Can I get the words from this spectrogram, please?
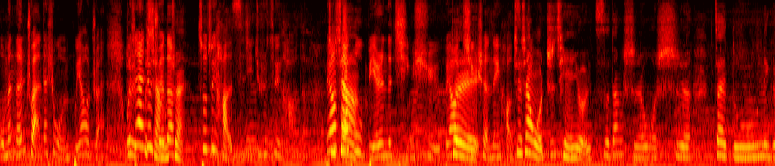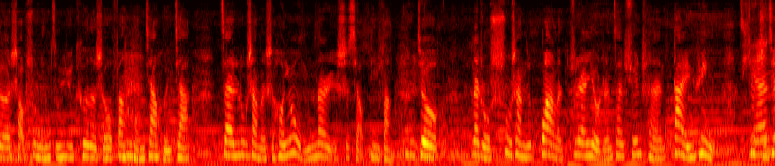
我们能转，但是我们不要转。我现在就觉得做最好的自己就是最好的，不要在乎别人的情绪，不要对精神内耗。就像我之前有一次，当时我是在读那个少数民族预科的时候，放寒假回家，在路上的时候，因为我们那儿也是小地方，嗯就那种树上就挂了，居然有人在宣传代孕，就直接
